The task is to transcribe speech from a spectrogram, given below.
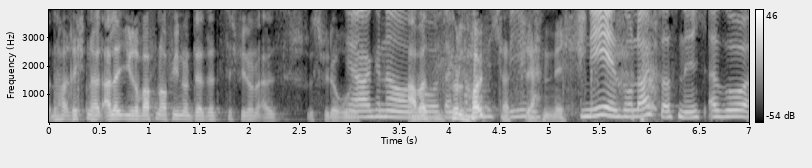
dann richten halt alle ihre Waffen auf ihn und der setzt sich wieder und alles ist wieder ruhig. Ja, genau. Aber so, so, läuft das wählen. ja nicht. Nee, so läuft das nicht. Also,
